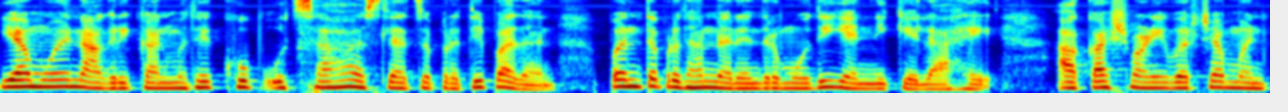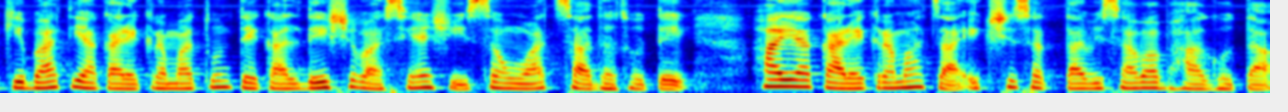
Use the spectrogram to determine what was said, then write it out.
यामुळे नागरिकांमध्ये खूप उत्साह असल्याचं प्रतिपादन पंतप्रधान नरेंद्र मोदी यांनी केलं आहे. आकाशवाणीवरच्या मन की बात या कार्यक्रमातून ते काल देशवासियांशी संवाद साधत होते. हा या कार्यक्रमाचा एकशे सत्तावीसावा भाग होता.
